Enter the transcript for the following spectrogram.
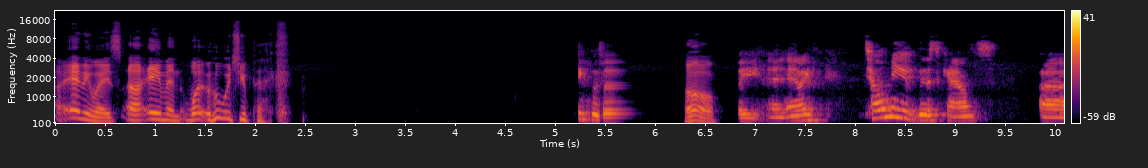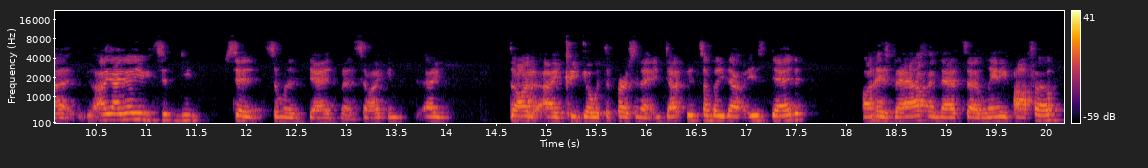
Uh, anyways, uh, Amen. What? Who would you pick? I think was Oh. and, and I tell me if this counts. Uh, I, I know you said, you said someone is dead, but so I can. I thought I could go with the person that inducted somebody that is dead on his behalf, and that's uh, Lanny Poffo.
